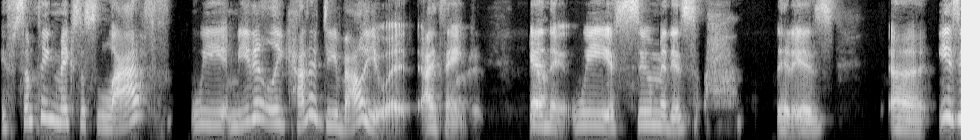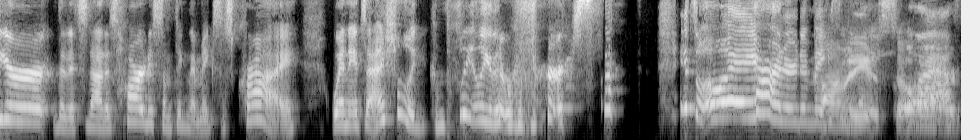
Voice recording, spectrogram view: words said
if something makes us laugh, we immediately kind of devalue it i think right. yeah. and we assume it is it is uh, easier that it's not as hard as something that makes us cry when it's actually completely the reverse it's way harder to make comedy is so laugh hard.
